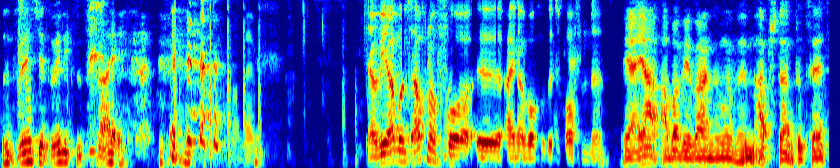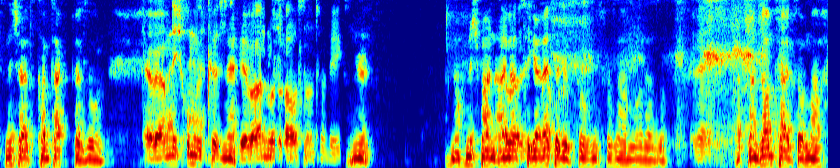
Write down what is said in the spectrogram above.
Sonst wäre ich jetzt wenigstens frei. Ja, wir haben uns auch noch vor äh, einer Woche getroffen, ne? Ja, ja, aber wir waren nur im Abstand. Du zählst nicht als Kontaktperson. Ja, wir haben nicht rumgeküsst, Ne. wir waren nur draußen unterwegs. Nö. Noch nicht mal in einer Aber- Zigarette gezogen zusammen oder so. Äh, Was man sonst halt so macht.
